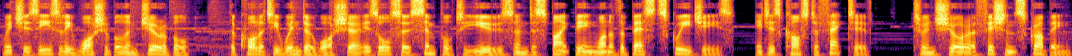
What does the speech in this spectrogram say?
which is easily washable and durable. The quality window washer is also simple to use and despite being one of the best squeegees, it is cost effective, to ensure efficient scrubbing,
